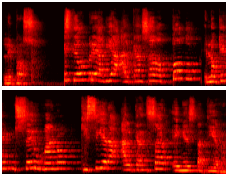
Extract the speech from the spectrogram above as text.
leproso. Este hombre había alcanzado todo lo que un ser humano quisiera alcanzar en esta tierra.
